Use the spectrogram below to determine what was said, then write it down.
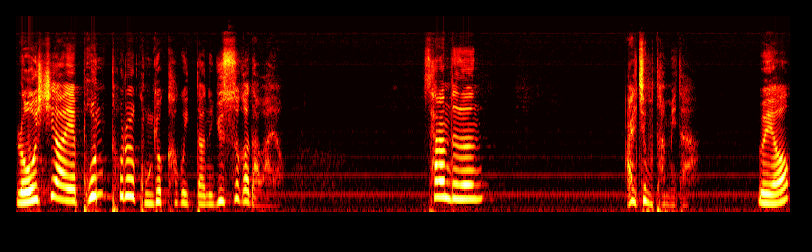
러시아의 본토를 공격하고 있다는 뉴스가 나와요. 사람들은 알지 못합니다. 왜요?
